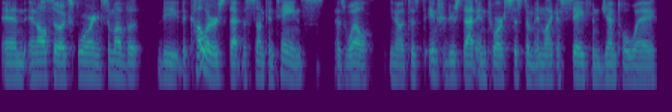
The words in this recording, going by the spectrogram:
and and also exploring some of the, the the colors that the sun contains as well you know to introduce that into our system in like a safe and gentle way.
